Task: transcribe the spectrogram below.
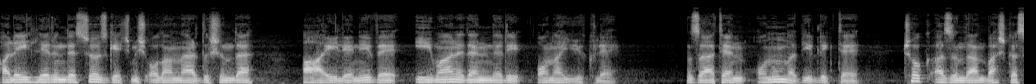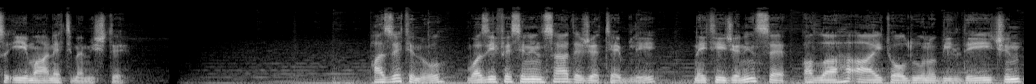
aleyhlerinde söz geçmiş olanlar dışında aileni ve iman edenleri ona yükle. Zaten onunla birlikte çok azından başkası iman etmemişti. Hz. Nuh vazifesinin sadece tebliğ, neticenin ise Allah'a ait olduğunu bildiği için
